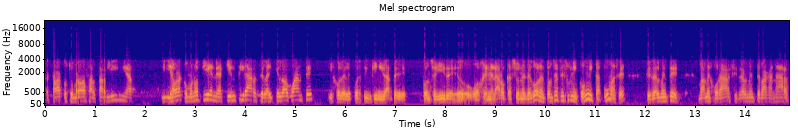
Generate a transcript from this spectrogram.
Estaba acostumbrado a saltar líneas y ahora como no tiene a quién tirársela y que lo aguante, híjole, le cuesta infinidad de conseguir eh, o, generar ocasiones de gol. Entonces es una incógnita Pumas, ¿eh? Si realmente va a mejorar, si realmente va a ganar,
